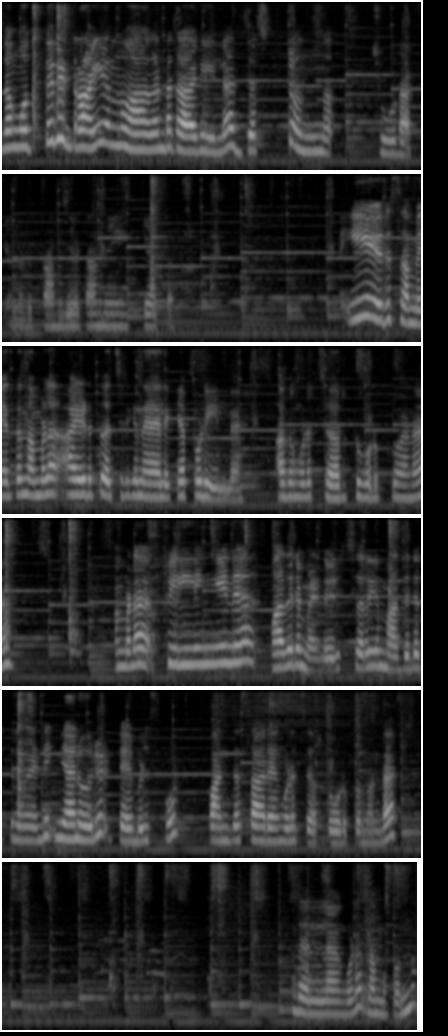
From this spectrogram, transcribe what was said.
ഇതങ്ങ് ഒത്തിരി ഡ്രൈ ഒന്നും ആകേണ്ട കാര്യമില്ല. ജസ്റ്റ് ഒന്ന് ചൂടാക്കി ഒന്ന് എടുത്താൽ മതി കേട്ടോ നെയ്ക്കകത്ത്. ഈ ഒരു സമയത്ത് നമ്മൾ ആ എടുത്ത് വെച്ചിരിക്കുന്ന ഏലക്കാപ്പൊടി ഇല്ലേ അതും കൂടെ ചേർത്ത് കൊടുക്കുവാണ്. നമ്മുടെ ഫില്ലിങ്ങിന് മധുരം വേണ്ട ഒരു ചെറിയ മധുരത്തിന് വേണ്ടി ഞാൻ ഒരു ടേബിൾ സ്പൂൺ പഞ്ചസാരയും കൂടെ ചേർത്ത് കൊടുക്കുന്നുണ്ട്. ഇതെല്ലാം കൂടെ നമുക്കൊന്ന്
